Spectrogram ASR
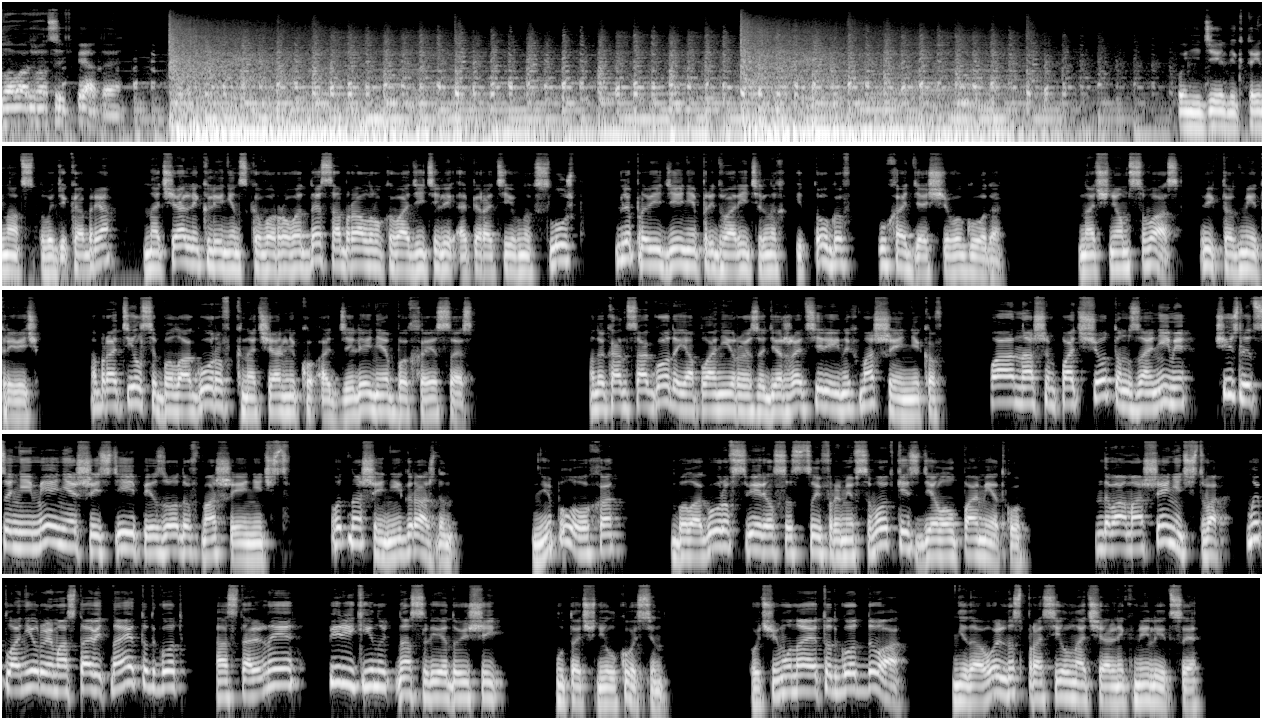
Глава 25. В понедельник 13 декабря начальник Ленинского РОВД собрал руководителей оперативных служб для проведения предварительных итогов уходящего года. «Начнем с вас, Виктор Дмитриевич», – обратился Балагуров к начальнику отделения БХСС. «До конца года я планирую задержать серийных мошенников. По нашим подсчетам, за ними числится не менее шести эпизодов мошенничеств в отношении граждан». «Неплохо», Балагуров сверился с цифрами в сводке, сделал пометку. «Два мошенничества мы планируем оставить на этот год, остальные перекинуть на следующий», – уточнил Костин. «Почему на этот год два?» – недовольно спросил начальник милиции.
